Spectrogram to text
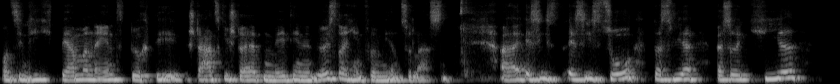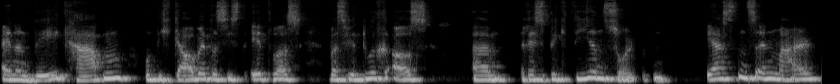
und sich nicht permanent durch die staatsgesteuerten Medien in Österreich informieren zu lassen. Äh, es, ist, es ist so, dass wir also hier einen Weg haben und ich glaube, das ist etwas, was wir durchaus ähm, respektieren sollten. Erstens einmal,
